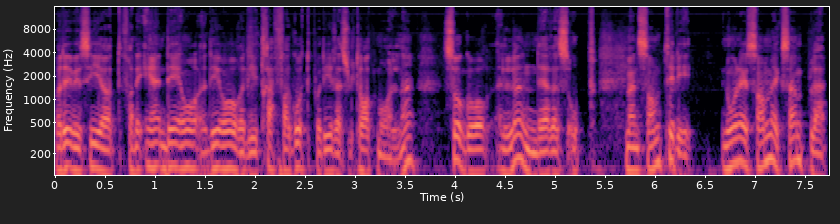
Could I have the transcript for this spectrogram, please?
Og det vil si at Fra det, det, året de treffer godt på de resultatmålene, så går lønnen deres opp. Men samtidig noen av de samme eksemplene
